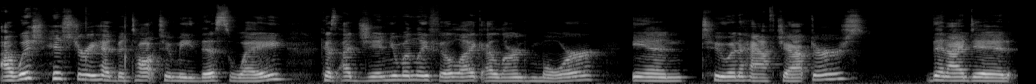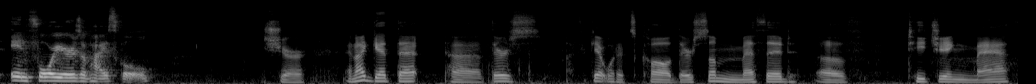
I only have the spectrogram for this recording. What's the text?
I wish history had been taught to me this way because I genuinely feel like I learned more in two and a half chapters than I did in four years of high school. Sure. And I get that. Uh, there's, I forget what it's called. There's some method of teaching math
